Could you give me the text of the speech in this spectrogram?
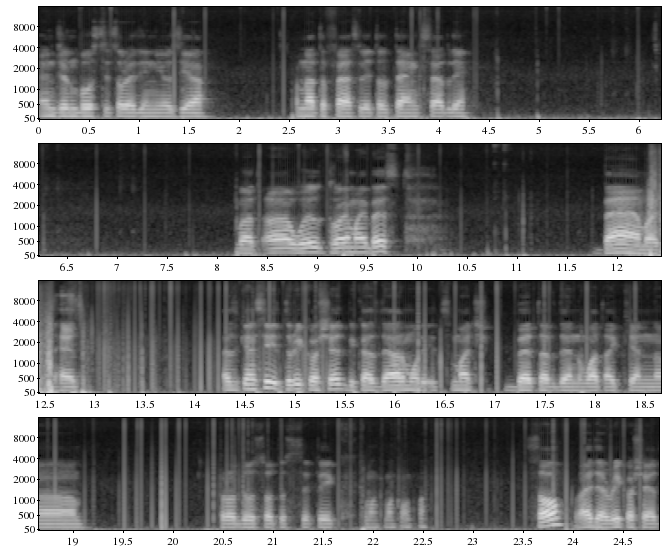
Engine boost is already in use, yeah. I'm not a fast little tank, sadly. But I will try my best. Bam, right in the head. As you can see, it ricocheted because the armor it's much better than what I can uh, produce, so to speak. Come on, come on, come on, come on. So, right there, ricochet.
